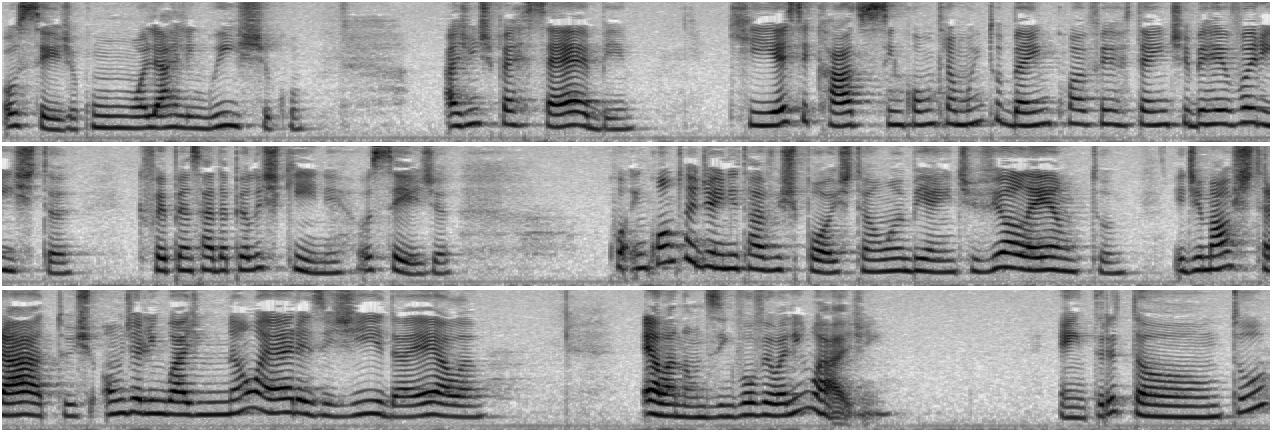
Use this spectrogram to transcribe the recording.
ou seja, com um olhar linguístico, a gente percebe que esse caso se encontra muito bem com a vertente behaviorista, que foi pensada pelo Skinner, ou seja, enquanto a Jane estava exposta a um ambiente violento e de maus tratos, onde a linguagem não era exigida a ela, ela não desenvolveu a linguagem. Entretanto,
